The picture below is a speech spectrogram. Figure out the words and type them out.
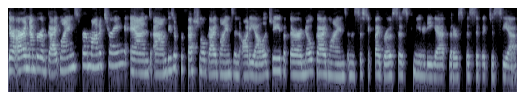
there are a number of guidelines for monitoring, and um, these are professional guidelines in audiology, but there are no guidelines in the cystic fibrosis community yet that are specific to CF,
